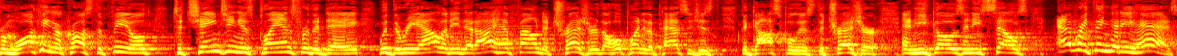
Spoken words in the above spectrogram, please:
From walking across the field to changing his plans for the day with the reality that I have found a treasure. The whole point of the passage is the gospel is the treasure. And he goes and he sells everything that he has.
